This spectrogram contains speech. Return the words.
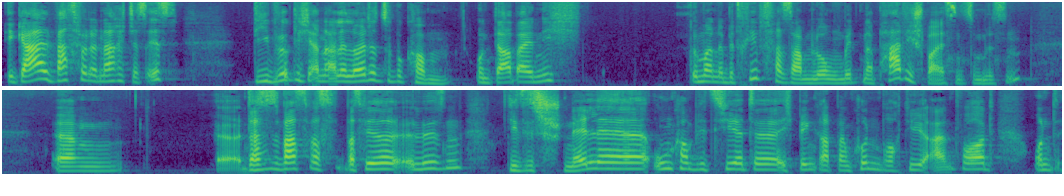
egal was für eine Nachricht das ist, die wirklich an alle Leute zu bekommen und dabei nicht immer eine Betriebsversammlung mit einer Party speisen zu müssen. Ähm, äh, das ist was, was, was wir lösen. Dieses schnelle, unkomplizierte, ich bin gerade beim Kunden, brauche die Antwort. Und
